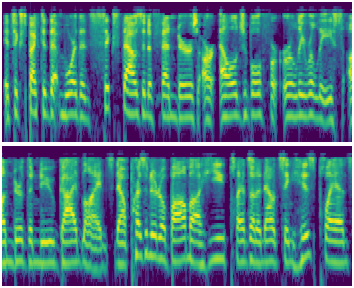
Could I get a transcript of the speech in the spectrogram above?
It's expected that more than 6,000 offenders are eligible for early release under the new guidelines. Now, President Obama, he plans on announcing his plans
